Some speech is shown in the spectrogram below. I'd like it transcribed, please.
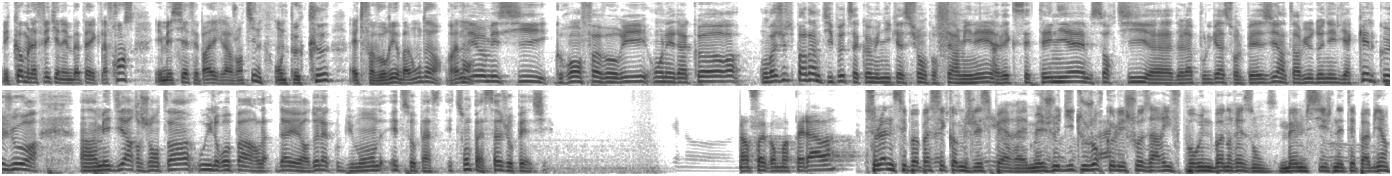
mais comme l'a fait Kylian Mbappé avec la France, et Messi a fait pareil avec l'Argentine, on ne peut que être favori au Ballon d'Or, vraiment. Léo Messi, grand favori, on est d'accord. On va juste parler un petit peu de sa communication pour terminer avec cette énième sortie euh, de la Pulga sur le PSG. Interview donnée il y a quelques jours à un média argentin où il reparle d'ailleurs de la Coupe du Monde et de son passage au PSG. Cela ne s'est pas passé comme je l'espérais, mais je dis toujours que les choses arrivent pour une bonne raison. Même si je n'étais pas bien,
